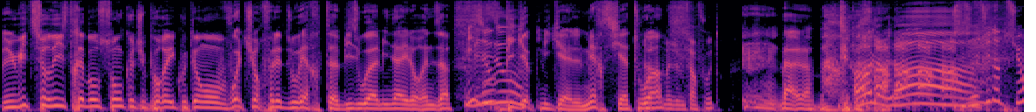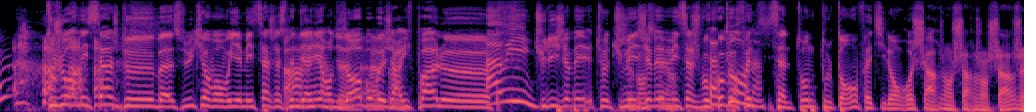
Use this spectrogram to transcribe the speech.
8 sur 10, très bon son que tu pourrais écouter en voiture, fenêtres ouvertes. Bisous à Amina et Lorenza. Bisous. Big up Mickaël, merci à toi. Ah, moi, je vais me faire foutre. Bah, bah, Oh là là. C'est une option. Toujours un message de bah, celui qui m'a envoyé un message la semaine Ah, dernière en disant oh, bon bah Attends. j'arrive pas à le Ah oui. tu lis jamais tu, mets pensais, jamais mes hein. messages vocaux mais en fait ça tourne tout le temps. En fait il est en recharge en charge en charge.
